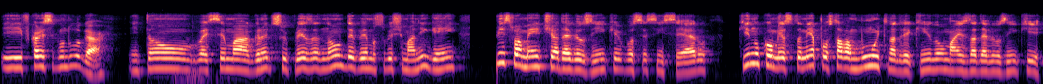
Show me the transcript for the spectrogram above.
e ficaram em segundo lugar. Então vai ser uma grande surpresa, não devemos subestimar ninguém, principalmente a Devils Inc., vou ser sincero que no começo também apostava muito na The Kingdom, mas a Devils Inc.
